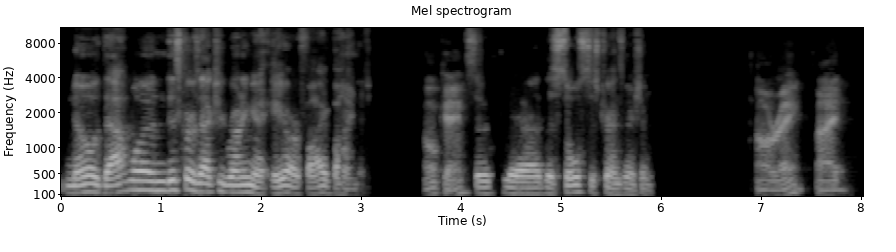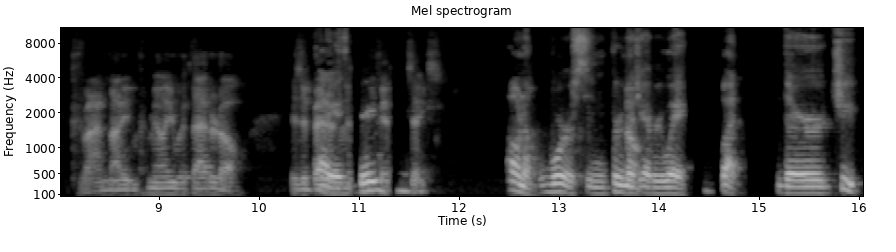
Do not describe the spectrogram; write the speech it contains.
No, that one, this car is actually running an AR5 behind it. Okay, So it's uh, the Solstice transmission. all right. I I'm not even familiar with that at all. Is it better than big. 56? Oh no, worse in pretty much Oh. every way. But they're cheap.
